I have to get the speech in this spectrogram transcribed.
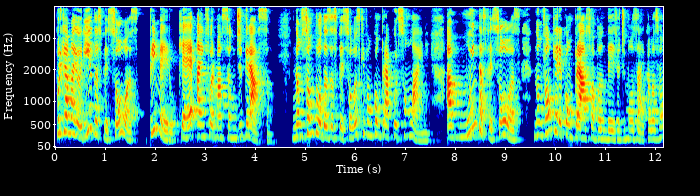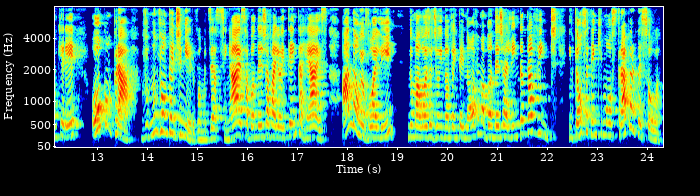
Porque a maioria das pessoas, primeiro, quer a informação de graça. Não são todas as pessoas que vão comprar curso online. Há muitas pessoas não vão querer comprar a sua bandeja de mosaico, elas vão querer ou comprar, não vão ter dinheiro, vamos dizer assim, ah, essa bandeja vale 80 reais. Ah, não, eu vou ali numa loja de 1,99, uma bandeja linda tá 20. Então você tem que mostrar para a pessoa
